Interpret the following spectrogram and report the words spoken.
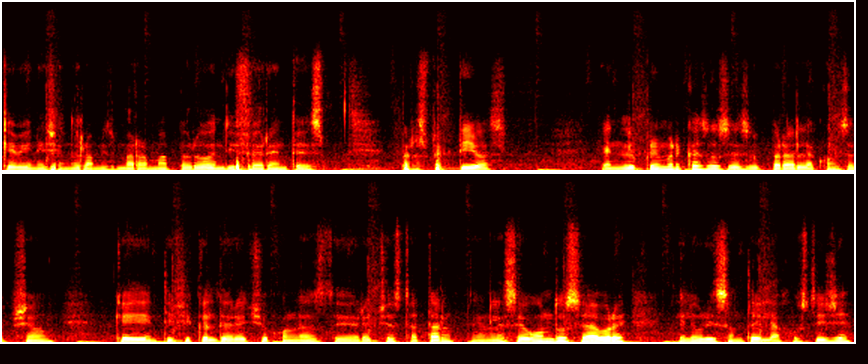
que viene siendo la misma rama pero en diferentes perspectivas. En el primer caso se supera la concepción que identifica el derecho con las de derecho estatal. En el segundo se abre el horizonte de la justicia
